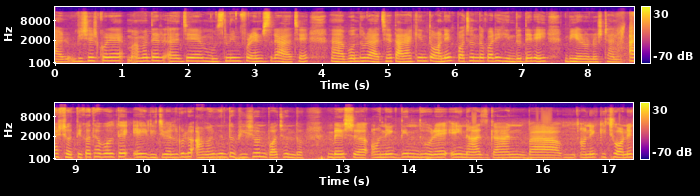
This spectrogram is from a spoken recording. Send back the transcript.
আর বিশেষ করে আমাদের যে মুসলিম ফ্রেন্ডসরা আছে বন্ধুরা আছে, তারা কিন্তু অনেক পছন্দ করে হিন্দুদের এই বিয়ের অনুষ্ঠান। আর সত্যি কথা বলতে, এই রিচুয়ালগুলো আমার কিন্তু ভীষণ পছন্দ। বেশ অনেক দিন ধরে এই নাচ গান বা অনেক কিছু, অনেক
